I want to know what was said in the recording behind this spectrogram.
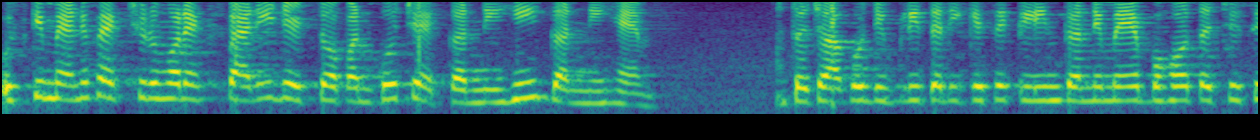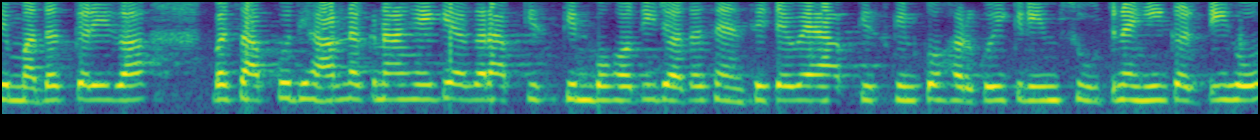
उसकी मैन्युफैक्चरिंग और एक्सपायरी डेट तो अपन को चेक करनी ही करनी है। त्वचा को डीपली तरीके से क्लीन करने में बहुत अच्छे से मदद करेगा, बस आपको ध्यान रखना है कि अगर आपकी स्किन बहुत ही ज़्यादा सेंसिटिव है, आपकी स्किन को हर कोई क्रीम सूट नहीं करती हो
